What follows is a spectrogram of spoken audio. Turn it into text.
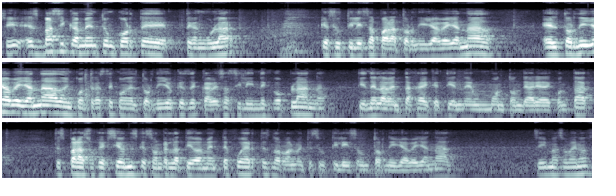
Sí, es básicamente un corte triangular que se utiliza para tornillo avellanado. El tornillo avellanado, en contraste con el tornillo que es de cabeza cilíndrico plana, tiene la ventaja de que tiene un montón de área de contacto. Entonces, para sujeciones que son relativamente fuertes, normalmente se utiliza un tornillo avellanado. ¿Sí, más o menos?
